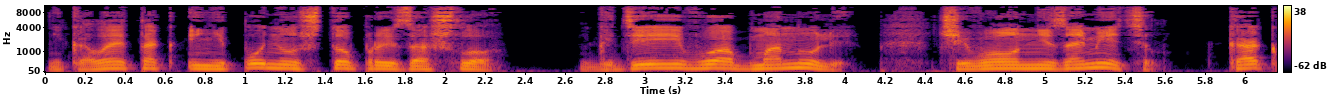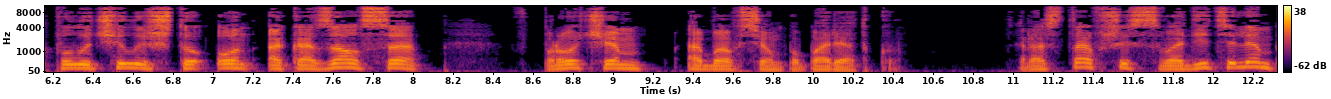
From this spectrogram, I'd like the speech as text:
Николай так и не понял, что произошло. Где его обманули? Чего он не заметил? Как получилось, что он оказался... Впрочем, обо всем по порядку. Расставшись с водителем,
